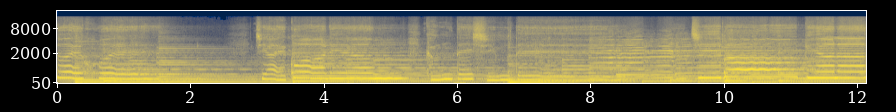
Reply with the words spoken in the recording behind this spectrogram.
做伙，才会挂念，藏在心底。一路行来，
